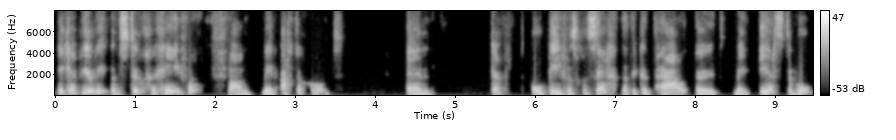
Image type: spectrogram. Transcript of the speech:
Ik heb jullie een stuk gegeven van mijn achtergrond. En ik heb ook tevens gezegd dat ik het haal uit mijn eerste boek.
